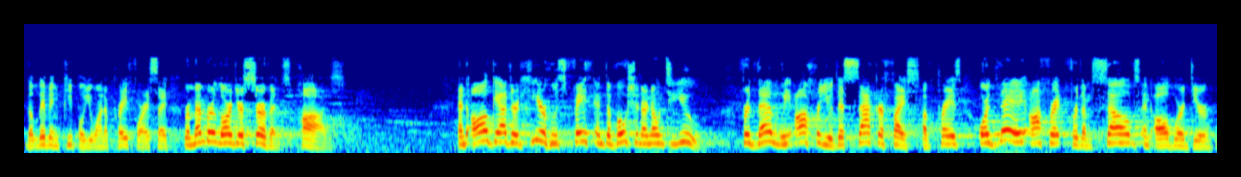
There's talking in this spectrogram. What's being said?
the living people you want to pray for. I say, Remember, Lord, your servants. Pause. And all gathered here whose faith and devotion are known to you. For them we offer you this sacrifice of praise, or they offer it for themselves and all who are dear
